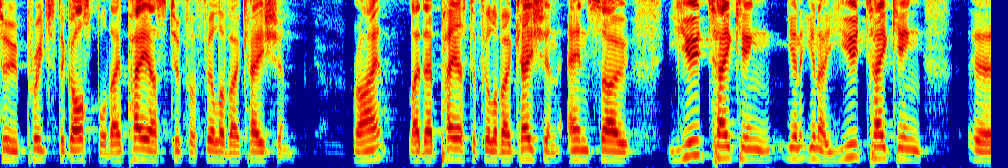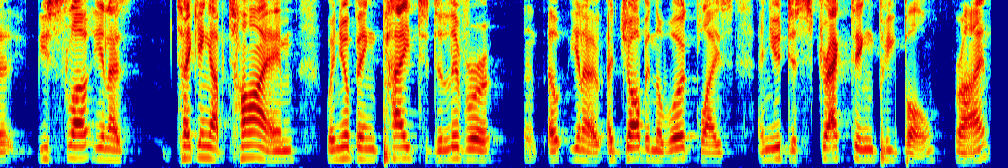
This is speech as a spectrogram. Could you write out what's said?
to preach the gospel. They pay us to fulfill a vocation, right? Like they pay us to fill a vocation. And so you taking, you know, you know you taking, uh, you slow, you know, taking up time when you're being paid to deliver, a, a, you know, a job in the workplace, and you're distracting people, right?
